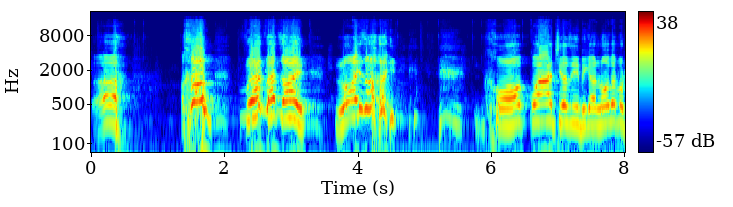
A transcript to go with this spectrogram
Ờ. Không! Vớt vớt rồi. Lỗi rồi. Khó quá, Chưa gì mình đã lỗi mất một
